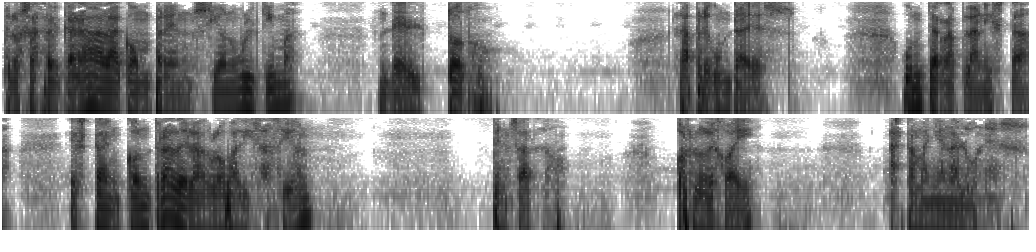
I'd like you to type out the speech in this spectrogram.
pero os acercará a la comprensión última del todo. La pregunta es, ¿un terraplanista está en contra de la globalización? Pensadlo. Os lo dejo ahí. Hasta mañana lunes.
